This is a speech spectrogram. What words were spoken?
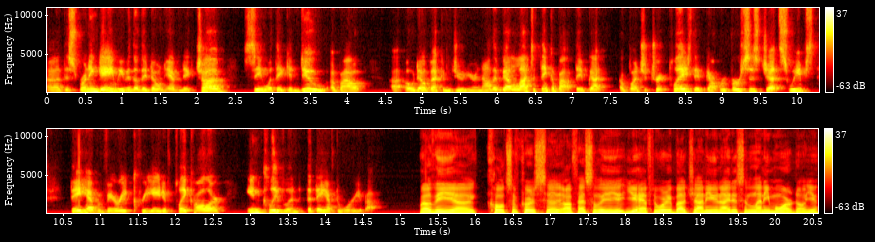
uh, this running game, even though they don't have Nick Chubb, seeing what they can do about uh, Odell Beckham Jr. And now they've got a lot to think about. They've got a bunch of trick plays, they've got reverses, jet sweeps. They have a very creative play caller in Cleveland that they have to worry about. Well, the uh, Colts, of course, uh, offensively, you have to worry about Johnny Unitas and Lenny Moore, don't you?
